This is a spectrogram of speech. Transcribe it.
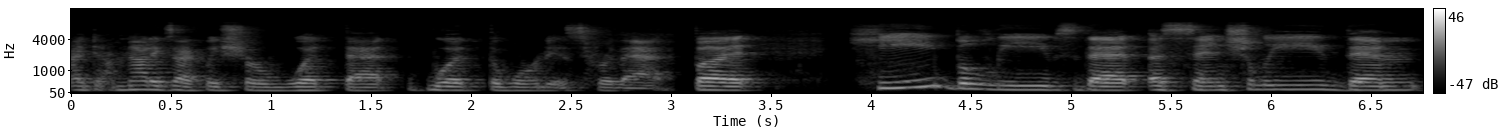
I, I'm not exactly sure what that what the word is for that, but he believes that essentially them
